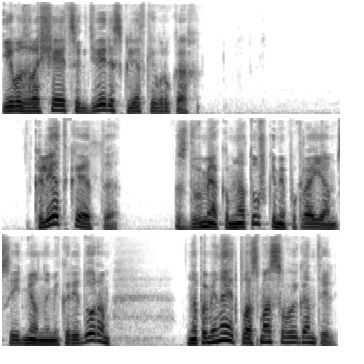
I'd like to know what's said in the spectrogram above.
и возвращается к двери с клеткой в руках. Клетка эта, с двумя комнатушками по краям, соединенными коридором, напоминает пластмассовую гантель.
